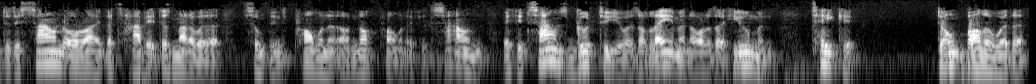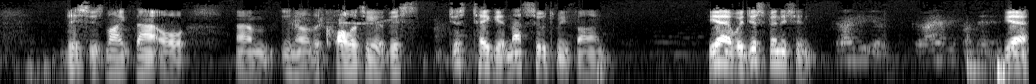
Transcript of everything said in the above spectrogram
does it sound all right? Let's have it. It doesn't matter whether something's prominent or not prominent. If it sound if it sounds good to you as a layman or as a human, take it. Don't bother whether this is like that or um, you know the quality of this. Just take it, and that suits me fine. Yeah, we're just finishing. Could I give you? Could I have you for a minute? Yeah,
